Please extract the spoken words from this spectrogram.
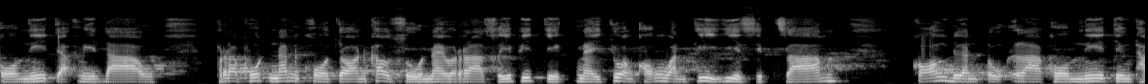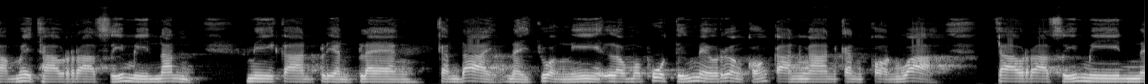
คมนี้จะมีดาว พระพุธนั้นโคจรเข้าสู่ในราศีพิจิกในช่วงของวันที่ 23 ของเดือนตุลาคมนี้จึงทำให้ชาวราศีมีนนั้นมีการเปลี่ยนแปลงกันได้ในช่วงนี้เรามาพูดถึงในเรื่องของการงานกันก่อนว่า ชาวราศีมีนใน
